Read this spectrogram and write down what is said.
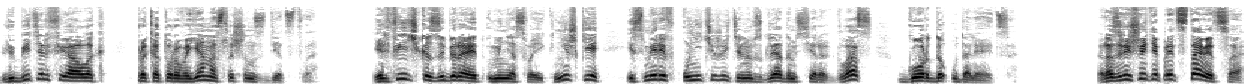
Любитель фиалок, про которого я наслышан с детства. Эльфичка забирает у меня свои книжки и, смерив уничижительным взглядом серых глаз, гордо удаляется. «Разрешите представиться!»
